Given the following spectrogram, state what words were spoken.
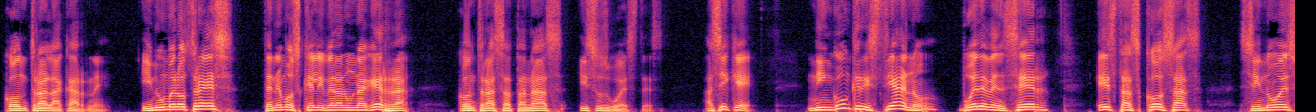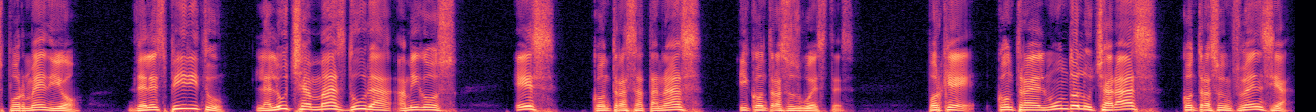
contra la carne. Y número tres, tenemos que librar una guerra contra Satanás y sus huestes. Así que ningún cristiano puede vencer estas cosas si no es por medio del Espíritu. La lucha más dura, amigos, es contra Satanás y contra sus huestes. Porque contra el mundo lucharás contra su influencia.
